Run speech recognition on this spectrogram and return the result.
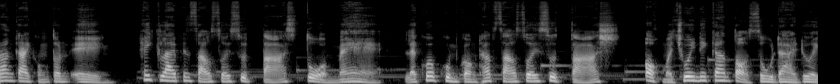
ร่างกายของตนเอง ให้กลายเป็นสาวสวยสุดตาชตัวแม่ และควบคุมกองทัพสาวสวยสุดตาชออกมาช่วยในการต่อสู้ได้ด้วย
